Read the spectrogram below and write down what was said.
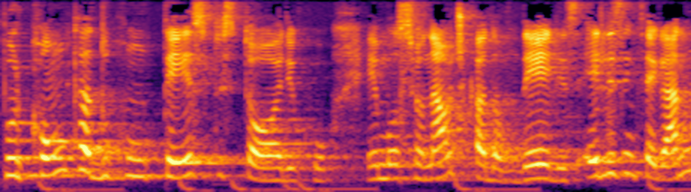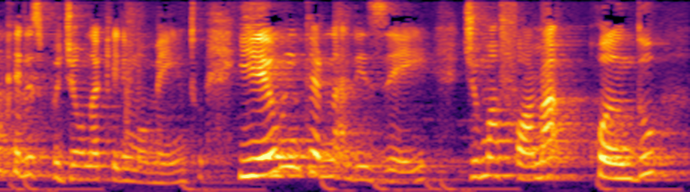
por conta do contexto histórico, emocional de cada um deles, eles entregaram o que eles podiam naquele momento e eu internalizei de uma forma quando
